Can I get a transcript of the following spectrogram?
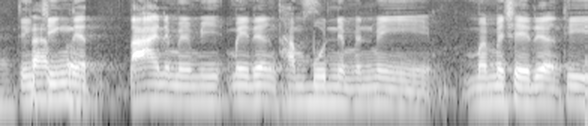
อจริงๆเนี่ยตายเนี่ยมันมีไม่เรื่องทำบุญเนี่ยมันไม่มันไม่ใช่เรื่องที่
